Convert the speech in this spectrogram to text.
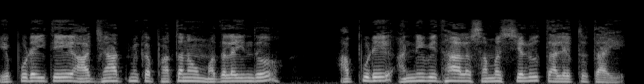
ఎప్పుడైతే ఆధ్యాత్మిక పతనం మొదలైందో అప్పుడే అన్ని విధాల సమస్యలు తలెత్తుతాయి.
